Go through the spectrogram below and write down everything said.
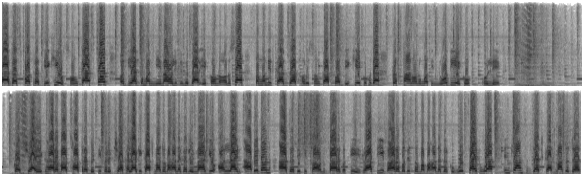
कागज पत्र देखियो। शङ्कास्पद अध्यागमन नियमावली दुई हजार एकाउन्न अनुसार सम्बन्धित कागजातहरू शङ्कास्पद देखिएको हुँदा प्रस्थान अनुमति नदिएको उल्लेख। कक्षा एघारमा छात्रवृत्ति परीक्षाका लागि काठमाडौँ महानगरले माग्यो अनलाइन आवेदन। आजदेखि साउन बाह्र गते राति बाह्र बजेसम्म महानगरको वेबसाइट वा इन्ट्रान्स डट काठमाडौँ डट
